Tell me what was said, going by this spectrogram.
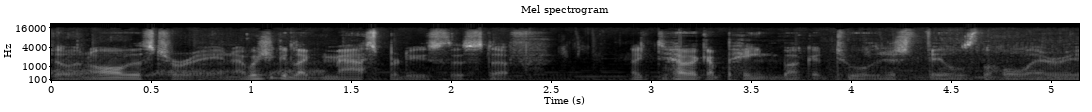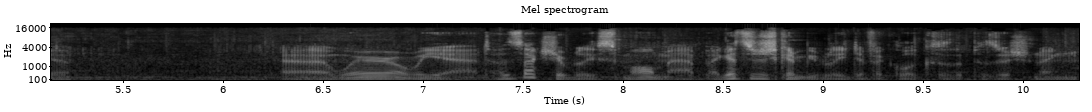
Filling all this terrain. I wish you could like mass produce this stuff. Like to have like a paint bucket tool that just fills the whole area. Uh, where are we at? This is actually a really small map. I guess it's just going to be really difficult because of the positioning.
